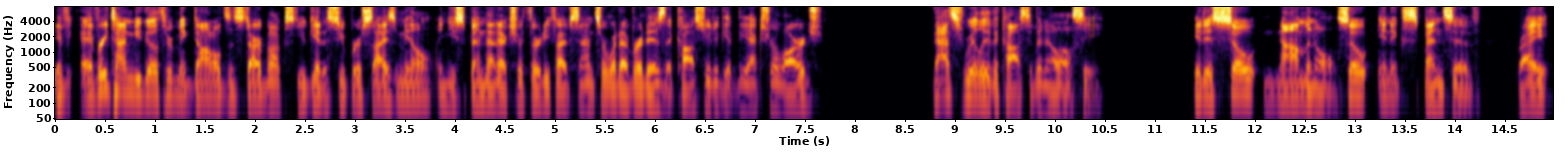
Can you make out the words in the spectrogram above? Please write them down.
if every time you go through McDonald's and Starbucks, you get a super size meal and you spend that extra 35 cents or whatever it is that costs you to get the extra large, that's really the cost of an LLC. It is so nominal, so inexpensive, right?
